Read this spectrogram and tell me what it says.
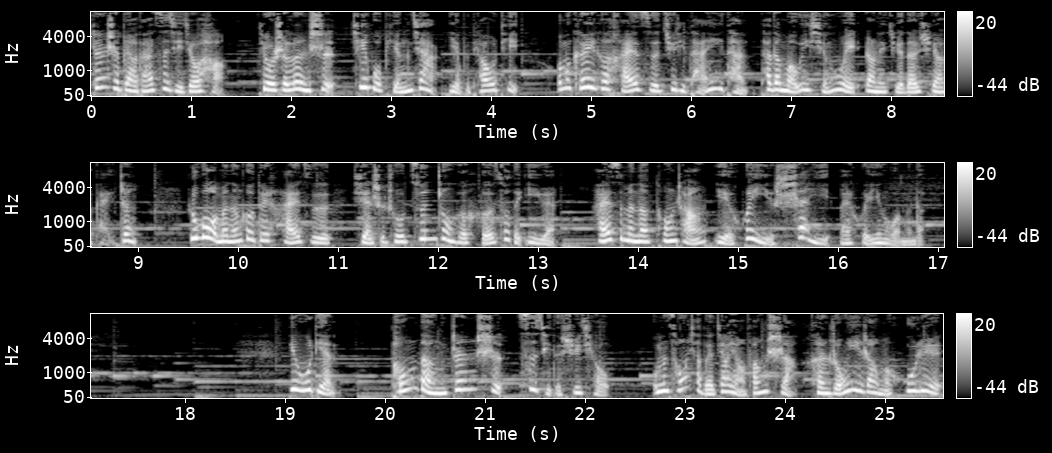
真实表达自己就好，就事论事，既不评价也不挑剔。我们可以和孩子具体谈一谈他的某一行为让你觉得需要改正。如果我们能够对孩子显示出尊重和合作的意愿，孩子们呢通常也会以善意来回应我们的。第五点，同等珍视自己的需求。我们从小的教养方式啊，很容易让我们忽略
